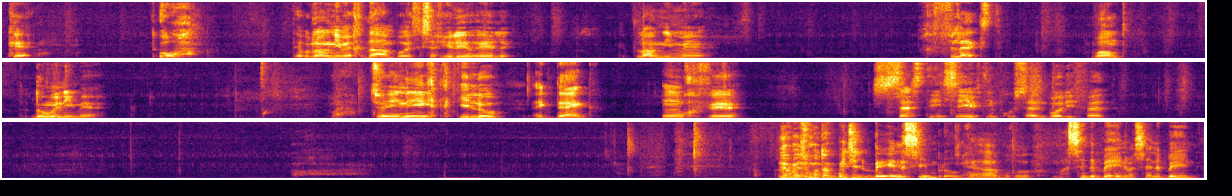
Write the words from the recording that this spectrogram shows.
Oké. Oh. Dat heb ik lang niet meer gedaan, boys. Ik zeg jullie heel eerlijk. Ik heb lang niet meer geflext. Want dat doen we niet meer. Maar 92 kilo. Ik denk ongeveer 16, 17 procent body fat. Rubens, je moet ook een beetje de benen zien, bro. Ja, bro. Waar zijn de benen? Waar zijn de benen?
